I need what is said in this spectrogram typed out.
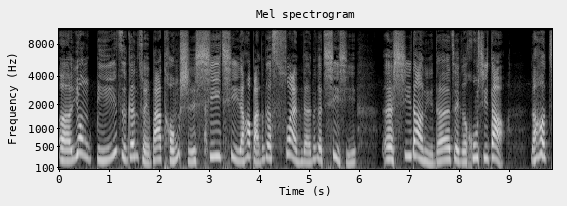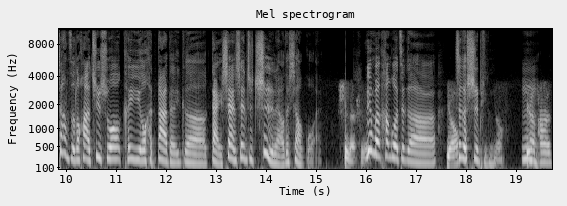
呃，用鼻子跟嘴巴同时吸气，然后把那个蒜的那个气息，呃，吸到你的这个呼吸道，然后这样子的话，据说可以有很大的一个改善甚至治疗的效果。哎，是的，是的，你有没有看过这个有。这个视频？有。实际上嗯，它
